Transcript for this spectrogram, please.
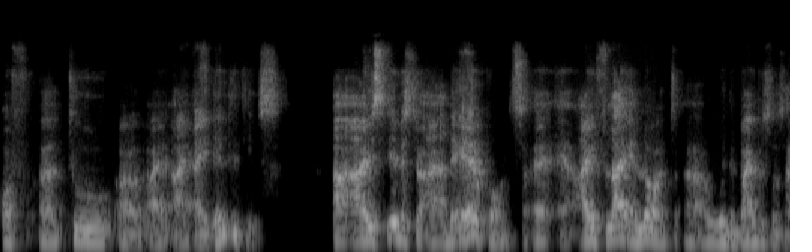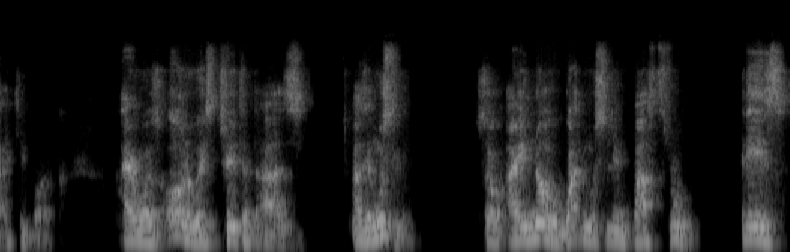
of uh, two identities. I, still at the airports. I, I, fly a lot uh, with the Bible Society work. I was always treated as as a Muslim so I know what Muslim pass through. It is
